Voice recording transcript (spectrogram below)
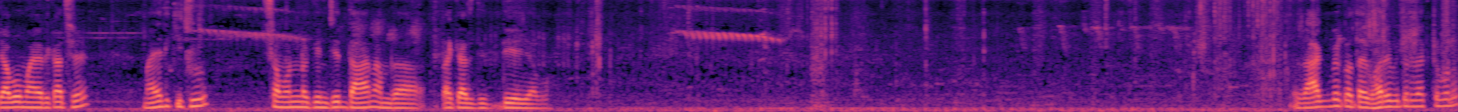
যাব মায়ের কাছে। মায়ের কিছু সামান্য কিঞ্চিত দান আমরা তাকে আজ দিয়ে যাব। রাখবে কোথায়? ঘরের ভিতরে রাখতে বলো।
